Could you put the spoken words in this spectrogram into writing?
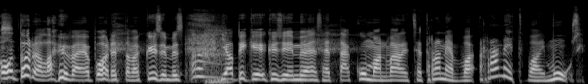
on todella hyvä ja pohdittava kysymys. Japi ky- kysyi myös, että kumman valitset, rane vai, ranet vai muusi?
